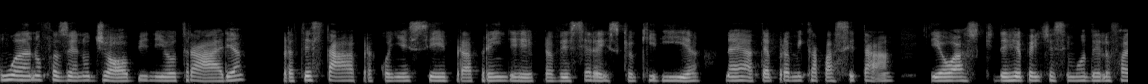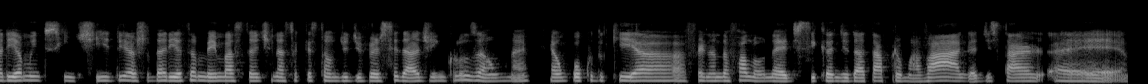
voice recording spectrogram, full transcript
um ano fazendo job em outra área para testar, para conhecer, para aprender, para ver se era isso que eu queria né, até para me capacitar. E eu acho que de repente esse modelo faria muito sentido e ajudaria também bastante nessa questão de diversidade e inclusão, né? É um pouco do que a Fernanda falou, né, de se candidatar para uma vaga, de estar, é,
